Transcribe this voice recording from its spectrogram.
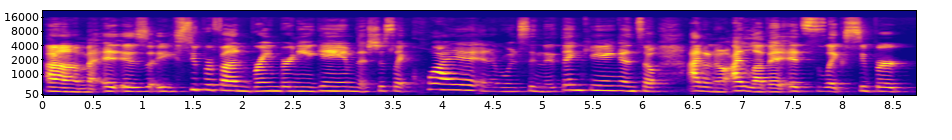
Um, it is a super fun brain burning game that's just like quiet and everyone's sitting there thinking. And so I don't know, I love it. It's like super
